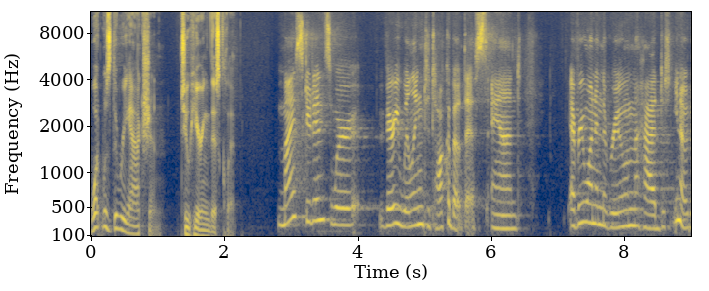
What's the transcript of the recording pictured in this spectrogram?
What was the reaction to hearing this clip? My students were very willing to talk about this. And everyone in the room had, you know,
